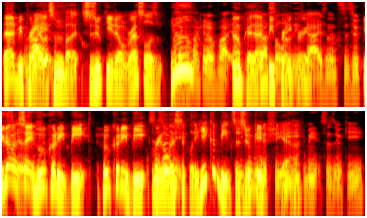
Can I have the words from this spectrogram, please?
That'd be pretty Right? awesome, but Suzuki don't wrestle as He's well. like, I'm not going to invite. okay, that'd be pretty great. Guys, and then Suzuki. you gotta say who shit- could he beat? Who could he beat Suzuki. realistically? He could beat Suzuki. He can beat Ishii. yeah, He could beat Suzuki.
